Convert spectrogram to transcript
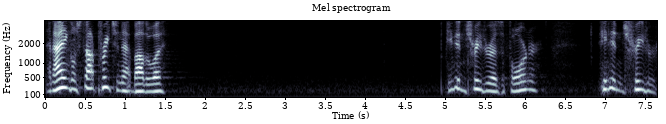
And I ain't going to stop preaching that, by the way. He didn't treat her as a foreigner, he didn't treat her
